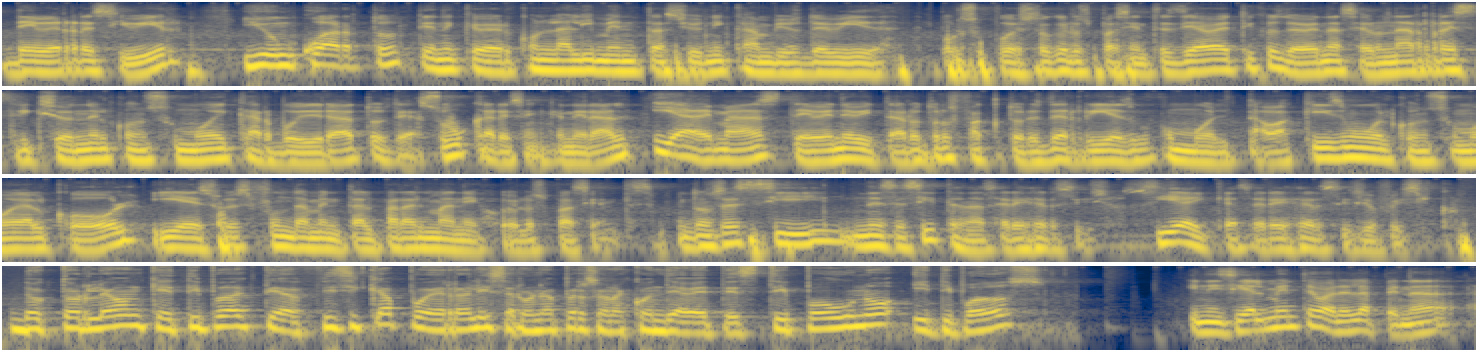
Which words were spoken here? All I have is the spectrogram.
debe recibir. Y un cuarto tiene que ver con la alimentación y cambios de vida. Por supuesto que los pacientes diabéticos deben hacer una restricción en el consumo de carbohidratos, de azúcares en general, y además deben evitar otros factores de riesgo como el tabaquismo o el consumo de alcohol, y eso es fundamental para el manejo de los pacientes. Entonces sí necesitan hacer ejercicio, sí hay que hacer ejercicio físico. Doctor León, ¿qué tipo de actividad física puede realizar una persona con diabetes tipo 1 y tipo 2? Inicialmente vale la pena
